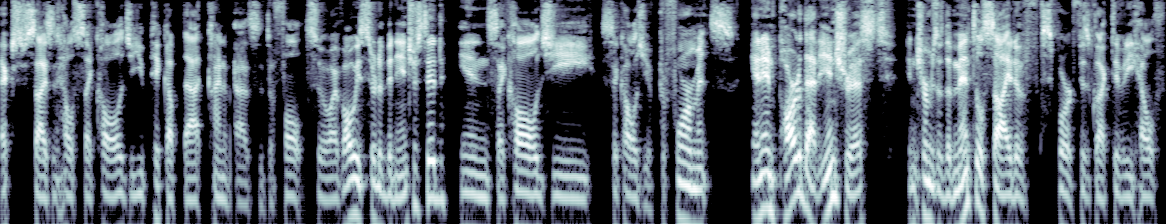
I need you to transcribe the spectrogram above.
exercise and health psychology. You pick up that kind of as a default. So I've always sort of been interested in psychology, psychology of performance, and in part of that interest in terms of the mental side of sport, physical activity, health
